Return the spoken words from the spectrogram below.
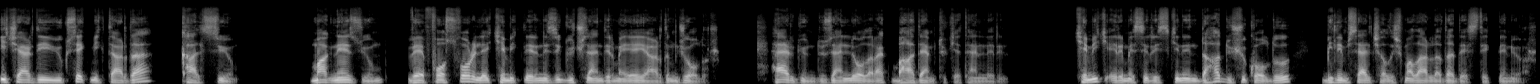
İçerdiği yüksek miktarda kalsiyum, magnezyum ve fosfor ile kemiklerinizi güçlendirmeye yardımcı olur. Her gün düzenli olarak badem tüketenlerin. Kemik erimesi riskinin daha düşük olduğu bilimsel çalışmalarla da destekleniyor.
